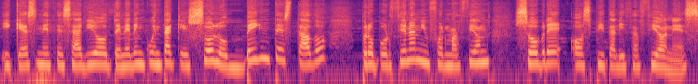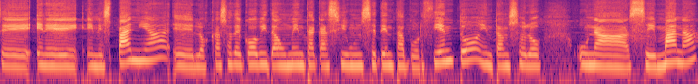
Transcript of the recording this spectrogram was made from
y que es necesario tener en cuenta que solo 20 estados proporcionan información sobre hospitalizaciones. Eh, en, España los casos de COVID aumenta casi un 70% en tan solo una semana.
